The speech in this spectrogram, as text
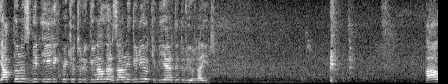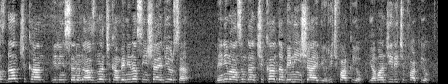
Yaptığınız bir iyilik ve kötülük, günahlar zannediliyor ki bir yerde duruyor. Hayır. Ağızdan çıkan bir insanın ağzından çıkan beni nasıl inşa ediyorsa benim ağzımdan çıkan da beni inşa ediyor. Hiç farkı yok. Yabancı ile için farkı yoktur.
